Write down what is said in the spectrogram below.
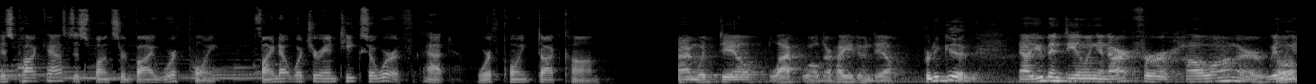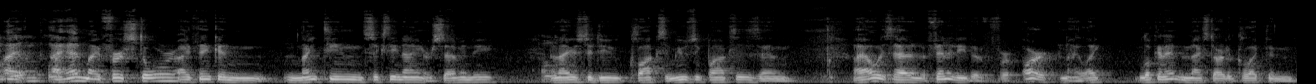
This podcast is sponsored by WorthPoint. Find out what your antiques are worth at worthpoint.com. I'm with Dale Blackwelder. How you doing, Dale? Pretty good. Now you've been dealing in art for how long, or wheeling Well, and dealing? I, I had my first store, I think, in 1969 or 70, Oh. and I used to do clocks and music boxes, and I always had an affinity to for art, and I liked looking at it, and I started collecting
